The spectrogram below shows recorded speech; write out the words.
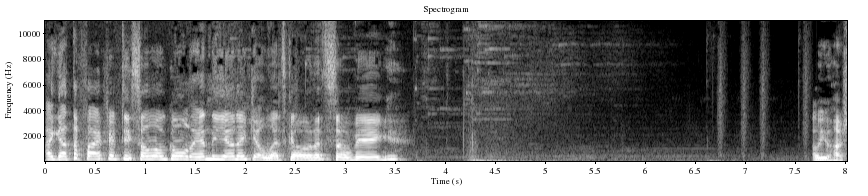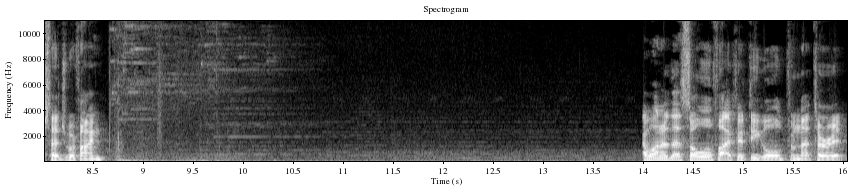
I got the 550 solo gold and the Yone kill. Let's go. That's so big. Oh, you hush, Sedge. We're fine. I wanted that solo 550 gold from that turret.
